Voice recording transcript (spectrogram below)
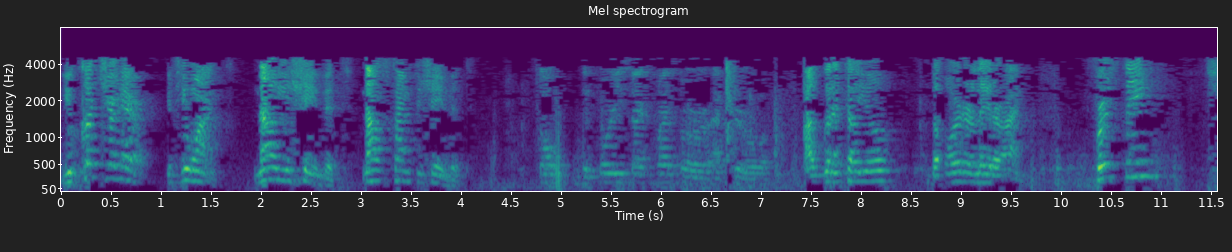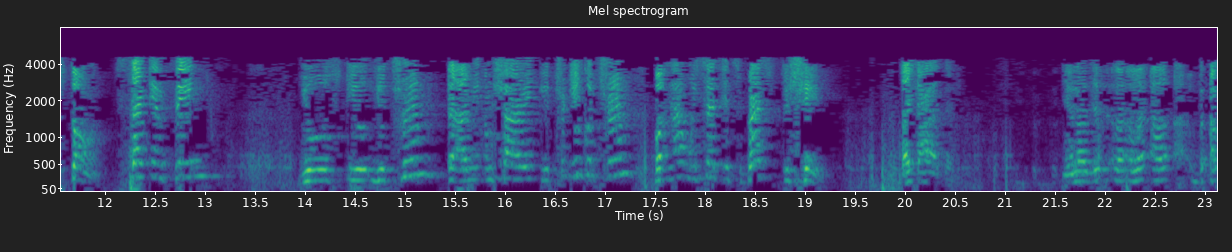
you cut your hair if you want. Now you shave it. Now it's time to shave it. so before you sacrifice or after or what? I'm going to tell you the order later on. First thing, stone. Second thing, you you you trim. I mean, I'm sorry, you tr- you could trim, but now we said it's best to shave, like Adel. You know, just, uh, uh, uh, uh,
